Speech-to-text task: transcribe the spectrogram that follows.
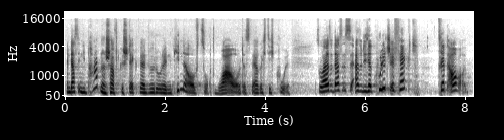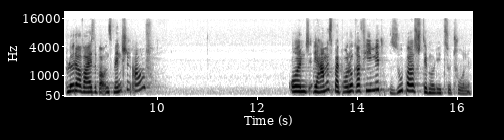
wenn das in die Partnerschaft gesteckt werden würde oder in Kinderaufzucht, wow, das wäre richtig cool. So, also das ist, also dieser Coolidge-Effekt tritt auch blöderweise bei uns Menschen auf. Und wir haben es bei Pornografie mit Superstimuli zu tun.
